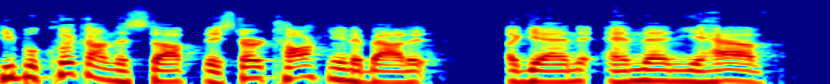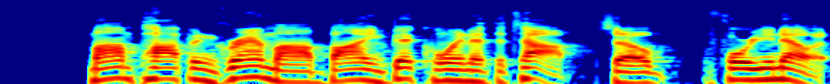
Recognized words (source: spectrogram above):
people click on this stuff, they start talking about it again, and then you have mom, pop, and grandma buying Bitcoin at the top. So before you know it,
